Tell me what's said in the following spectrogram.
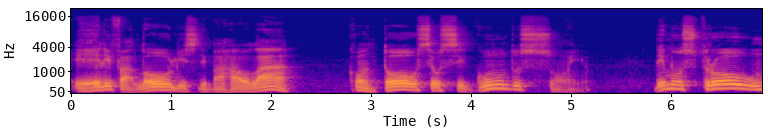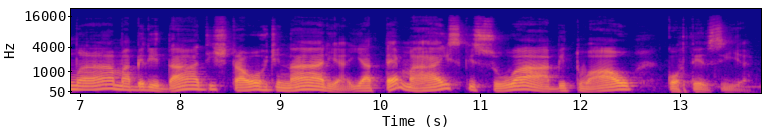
Ele falou-lhes de Barraulá, contou seu segundo sonho. Demonstrou uma amabilidade extraordinária e até mais que sua habitual cortesia.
